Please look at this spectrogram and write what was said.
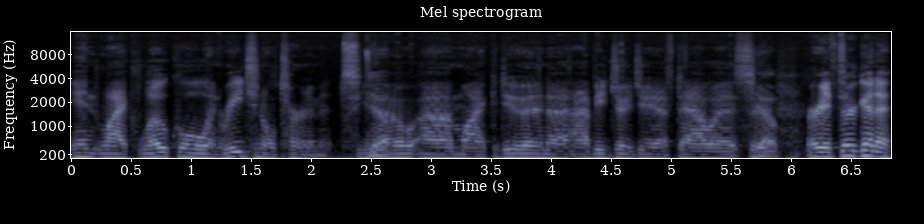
in like local and regional tournaments you Yep. know um, like doing uh, IBJJF Dallas or, Yep. or if they're gonna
